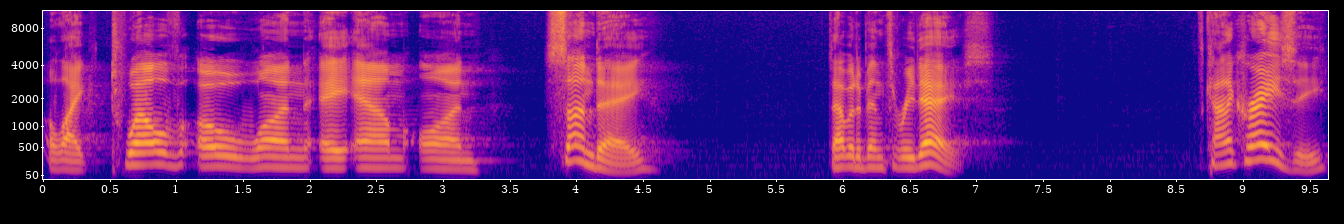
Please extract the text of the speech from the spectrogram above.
like 12:01 a.m. on Sunday, that would have been 3 days. It's kind of crazy.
